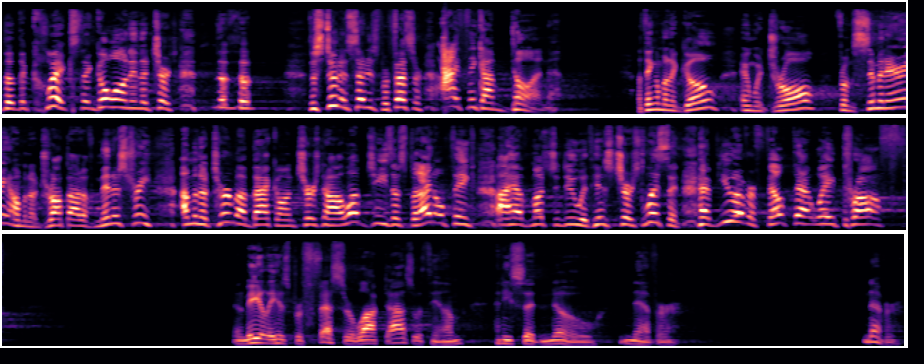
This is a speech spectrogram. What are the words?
the, the clicks that go on in the church, the, the, the student said to his professor, I think I'm done. I think I'm going to go and withdraw from seminary. I'm going to drop out of ministry. I'm going to turn my back on church. Now, I love Jesus, but I don't think I have much to do with his church. Listen, have you ever felt that way, prof? And immediately his professor locked eyes with him and he said, No, never. Never.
